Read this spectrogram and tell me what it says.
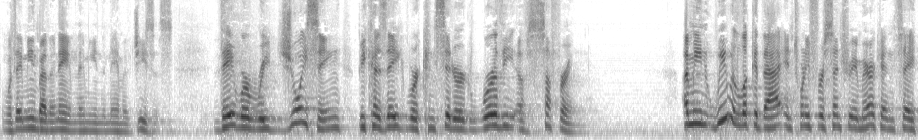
And what they mean by the name, they mean the name of Jesus. they were rejoicing because they were considered worthy of suffering. I mean, we would look at that in 21st century America and say,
